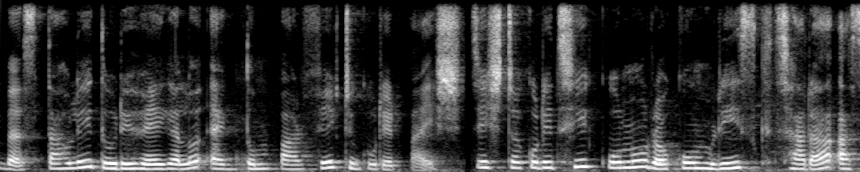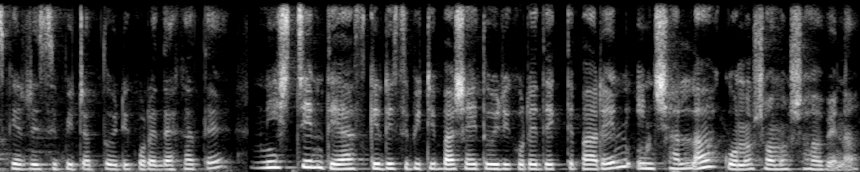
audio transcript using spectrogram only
ব্যাস, তাহলেই তৈরি হয়ে গেল একদম পারফেক্ট গুড়ের পায়েস। চেষ্টা করেছি কোনো রকম রিস্ক ছাড়া আজকের রেসিপিটা তৈরি করে দেখাতে। নিশ্চিন্তে আজকের রেসিপিটি বাসায় তৈরি করে দেখতে পারেন, ইনশাল্লাহ কোনো সমস্যা হবে না।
